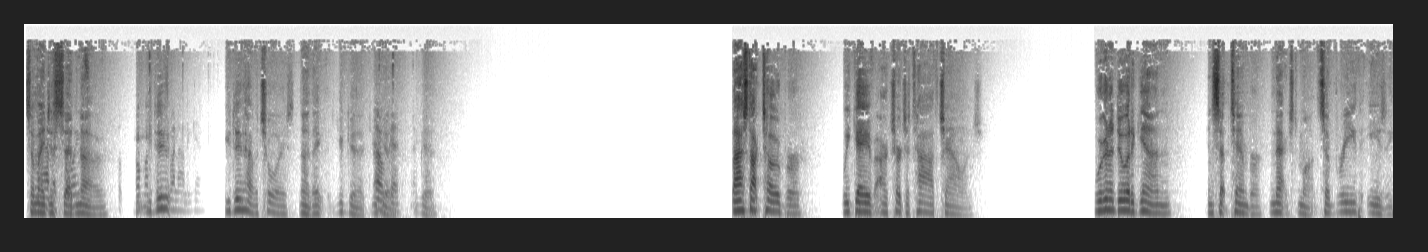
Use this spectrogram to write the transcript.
Somebody just said no. Oh, You do. You do have a choice. No, they, you're good. You're Oh, good. good. You're good. Last October, we gave our church a tithe challenge. We're going to do it again in September next month. So breathe easy.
